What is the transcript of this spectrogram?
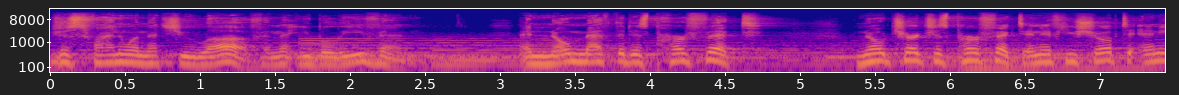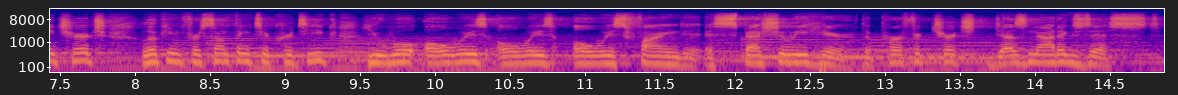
Just find one that you love and that you believe in. And no method is perfect. No church is perfect. And if you show up to any church looking for something to critique, you will always, always, always find it, especially here. The perfect church does not exist.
